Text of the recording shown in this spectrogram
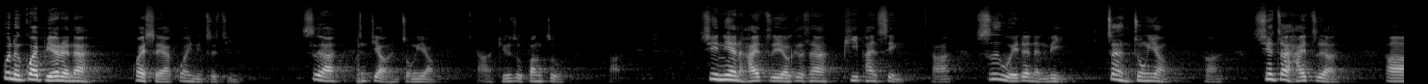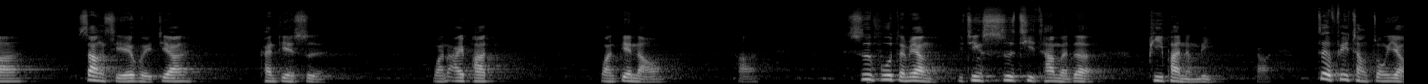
不能怪别人呐，怪谁啊？怪你自己。是啊，教很重要啊，求主帮助啊，训练孩子有个啥批判性啊，思维的能力，这很重要啊。现在孩子啊啊，上学回家看电视，玩 iPad，玩电脑，似乎怎么样？已经失去他们的批判能力啊，这非常重要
